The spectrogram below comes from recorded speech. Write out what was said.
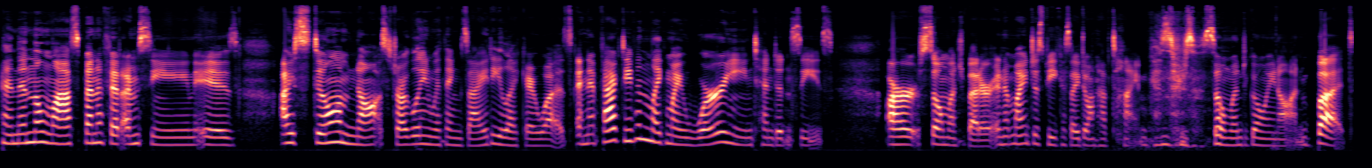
And then the last benefit I'm seeing is I still am not struggling with anxiety like I was. And in fact, even like my worrying tendencies are so much better. And it might just be because I don't have time because there's so much going on. But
